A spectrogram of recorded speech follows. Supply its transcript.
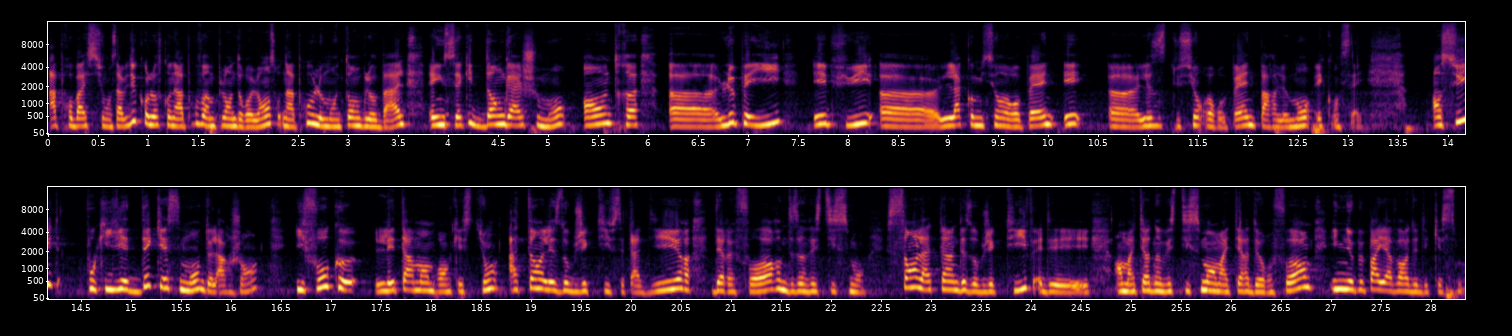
approbation? Ça veut dire que lorsqu'on approuve un plan de relance, on approuve le montant global et une série d'engagements entre le pays et puis la Commission européenne et les institutions européennes, Parlement et Conseil. Ensuite, pour qu'il y ait décaissement de l'argent, il faut que l'État membre en question atteigne les objectifs, c'est-à-dire des réformes, des investissements. Sans l'atteinte des objectifs et en matière d'investissement, en matière de réformes, il ne peut pas y avoir de décaissement.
